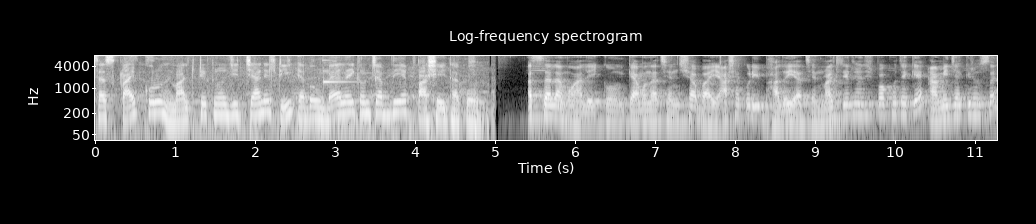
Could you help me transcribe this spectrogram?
সাবস্ক্রাইব করুন মাল্টি টেকনোলজি চ্যানেলটি এবং বেল আইকন চাপ দিয়ে পাশেই থাকুন। আসসালামু আলাইকুম, কেমন আছেন সবাই? আশা করি ভালোই আছেন। মাল্টি টেকনোলজির পক্ষ থেকে আমি জাকির হোসেন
